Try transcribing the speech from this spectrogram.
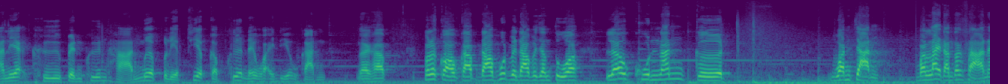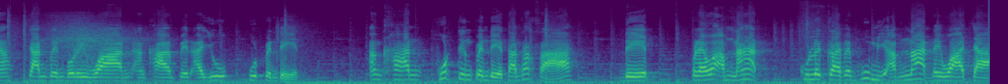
อันนี้คือเป็นพื้นฐานเมื่อเปรียบเทียบกับเพื่อนในวัยเดียวกันนะครับ ประกอบกับดาวพุธเป็นดาวประจำตัว แล้วคุณนั้นเกิดวันจันทร์มันไล่ตามทักษะนะจันทร์เป็นบริวารอังคารเป็นอายุพุธเป็นเดชอังคารพุธจึงเป็นเดชตามทักษะเดชแปลว่าอำนาจ คุณเลยกลายเป็นผู้มีอำนาจในวาจา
